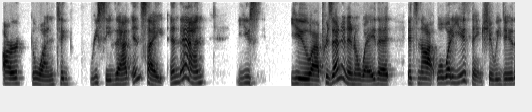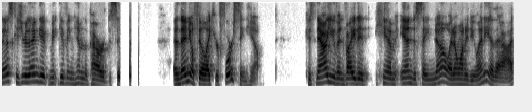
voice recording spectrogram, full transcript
are the one to receive that insight and then you you uh, present it in a way that it's not well what do you think? Should we do this? Because you're then giving him the power of decision and then you'll feel like you're forcing him. Because now you've invited him in to say no i don't want to do any of that.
